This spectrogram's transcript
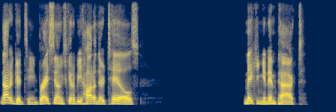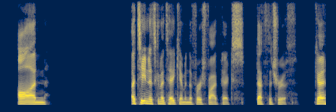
Not a good team. Bryce Young's going to be hot on their tails, making an impact on a team that's going to take him in the first five picks. That's the truth. Okay.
